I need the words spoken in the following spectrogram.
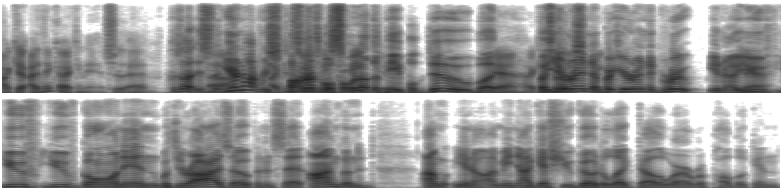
I can. I think I can answer that. because Uh, you're not responsible for what other people do, but Yeah, but you're in the but you're in the group. You know, Yeah. you've you've you've gone in with your eyes open and said, "I'm going to." I'm, you know, I mean, I guess you go to like Delaware Republican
